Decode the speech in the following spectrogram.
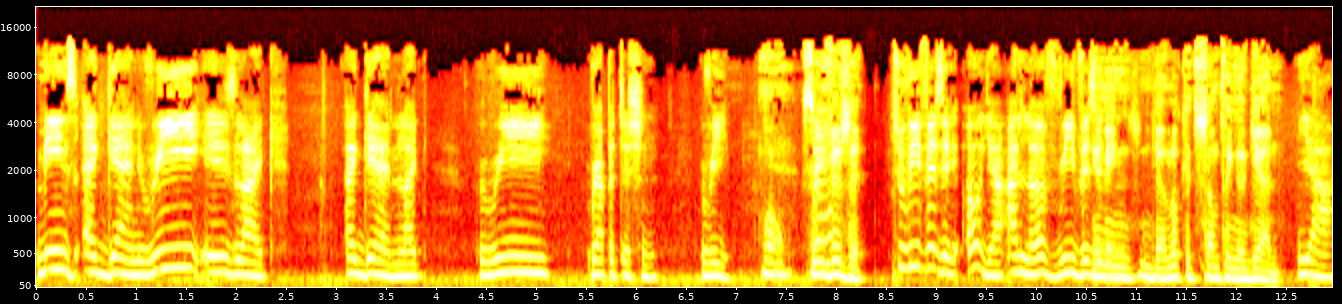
means again. Re is like again, like re repetition. Re. well, So- revisit. To revisit. Oh yeah, I love It revisiting. means yeah, look at something again. Yeah.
